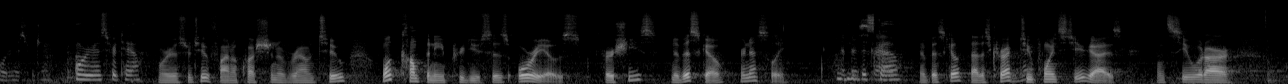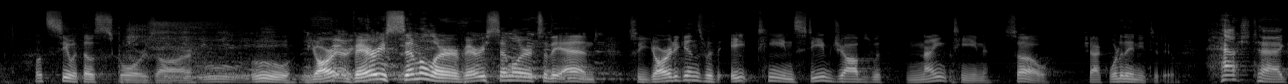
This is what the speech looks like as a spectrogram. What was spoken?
Oreos for two. Oreos for two. Oreos for two. Final question of round two. What company produces Oreos? Hershey's, Nabisco, or Nestle? Nabisco. Nabisco. That is correct. Two points to you guys. Let's see what our let's see what those scores are. Ooh, Yard, Very very, similar, very similar to the end. So Yardigans with 18, Steve Jobs with 19. So, Jack, what do they need to do? Hashtag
